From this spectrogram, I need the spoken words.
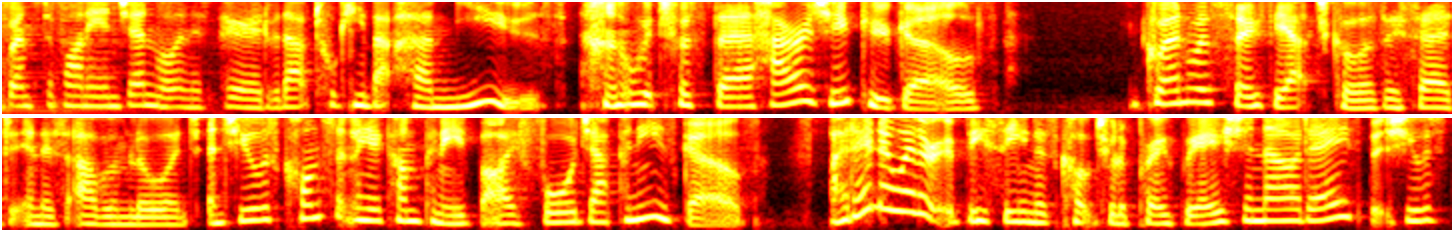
Gwen Stefani in general in this period without talking about her muse, which was the Harajuku Girls. Gwen was so theatrical, as I said, in this album launch, and she was constantly accompanied by four Japanese girls. I don't know whether it would be seen as cultural appropriation nowadays, but she was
